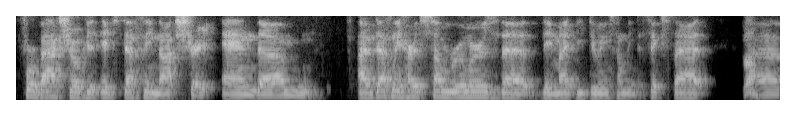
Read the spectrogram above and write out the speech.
for backstroke, it's definitely not straight. And um, I've definitely heard some rumors that they might be doing something to fix that. Oh. Uh,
